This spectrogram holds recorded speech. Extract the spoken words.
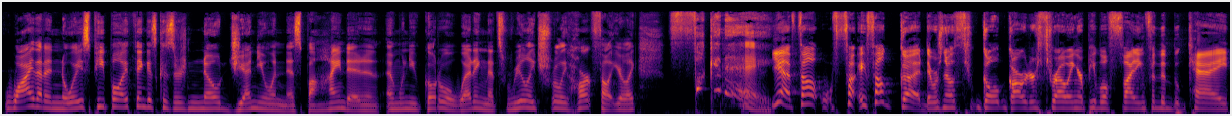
why that annoys people. I think is because there's no genuineness behind it. And, and when you go to a wedding that's really truly heartfelt, you're like, fucking a. Yeah, it felt it felt good. There was no th- gold garter throwing or people fighting for the bouquet.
